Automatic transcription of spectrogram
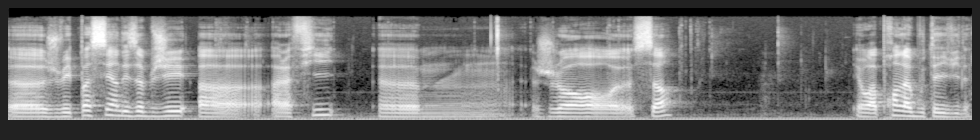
Euh, je vais passer un des objets à, la fille. Euh, genre euh, ça. Et on va prendre la bouteille vide.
